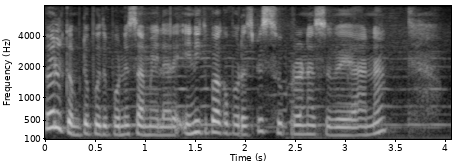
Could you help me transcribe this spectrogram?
Welcome to புது பொண்ணு சமையலறை இன்றைக்கி பார்க்க போகிற ரெசிபி சூப்பரான சுவையான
